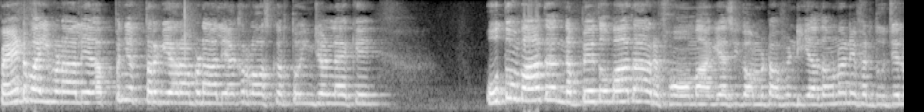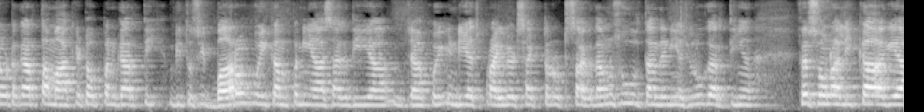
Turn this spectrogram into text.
65 ਬਾਈ ਬਣਾ ਲਿਆ 75 11 ਬਣਾ ਲਿਆ ਕਰਲੋਸਕਰ ਤੋਂ ਇੰਜਣ ਲੈ ਕੇ। ਉਹ ਤੋਂ ਬਾਅਦ 90 ਤੋਂ ਬਾਅਦ ਆ ਰਿਫਾਰਮ ਆ ਗਿਆ ਸੀ ਗਵਰਨਮੈਂਟ ਆਫ ਇੰਡੀਆ ਦਾ। ਉਹਨਾਂ ਨੇ ਫਿਰ ਦੂਜੇ ਲੋਟ ਕਰਤਾ ਮਾਰਕੀਟ ਓਪਨ ਕਰਤੀ ਵੀ ਤੁਸੀਂ ਬਾਹਰੋਂ ਕੋਈ ਕੰਪਨੀ ਆ ਸਕਦੀ ਆ ਜਾਂ ਕੋਈ ਇੰਡੀਆ 'ਚ ਪ੍ਰਾਈਵੇਟ ਸੈਕਟਰ ਉੱਠ ਸਕਦਾ। ਉਹਨੂੰ ਸਹੂਲਤਾਂ ਦੇਣੀਆਂ ਸ਼ੁਰੂ ਕਰਤੀਆਂ। ਫਿਰ ਸੋਨਾਲੀਕਾ ਆ ਗਿਆ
